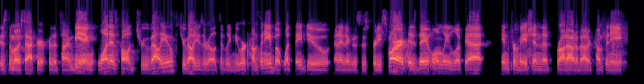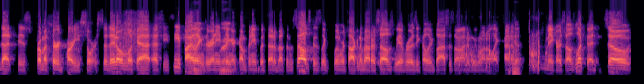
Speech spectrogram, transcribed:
is the most accurate for the time being one is called True Value. true value is a relatively newer company but what they do and i think this is pretty smart is they only look at information that's brought out about a company that is from a third party source. So they don't look at SEC filings or anything right. a company puts out about themselves because like when we're talking about ourselves, we have rosy colored glasses on and we want to like kind of yeah. make ourselves look good. So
